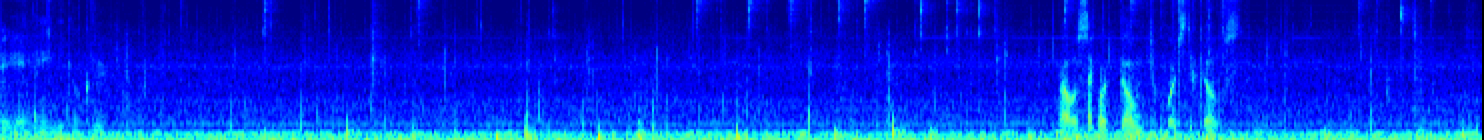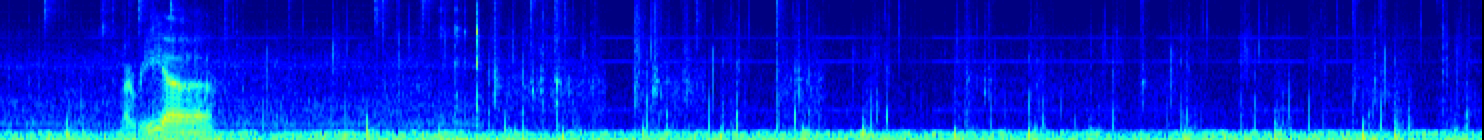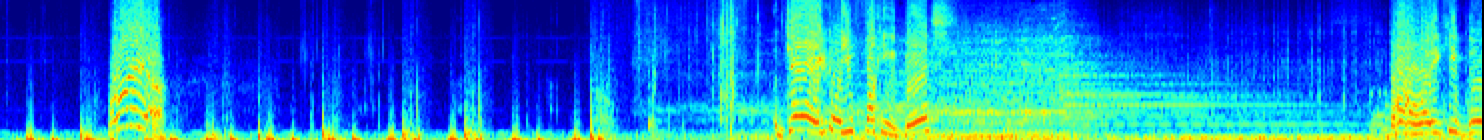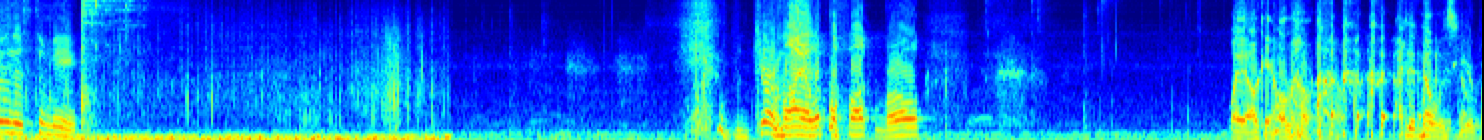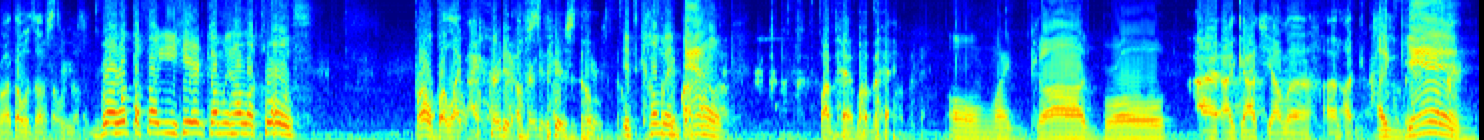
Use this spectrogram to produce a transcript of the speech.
Hey, hey, hey, Nico, come here. Bro, it's like we're going towards the ghost. Maria! Jericho, you fucking bitch! Bro, why do you keep doing this to me? Jeremiah, what the fuck, bro? Wait, okay, hold on. I didn't know it was here, bro. I thought it was upstairs. Bro, what the fuck? You hear it coming hella close. Bro, but like I heard it upstairs though. It's coming down. My bad, my bad. Oh my god, bro. Alright, I got you. I'll uh, I'll, I'll, Again!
